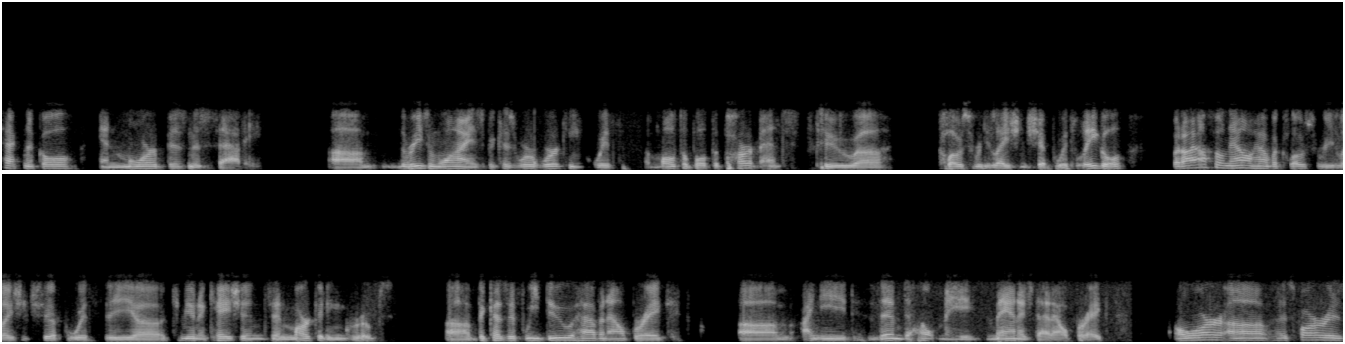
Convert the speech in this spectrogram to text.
technical and more business savvy. Um, the reason why is because we're working with multiple departments to uh, close relationship with legal, but I also now have a close relationship with the uh, communications and marketing groups. Uh, because if we do have an outbreak, um, I need them to help me manage that outbreak. Or uh, as far as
